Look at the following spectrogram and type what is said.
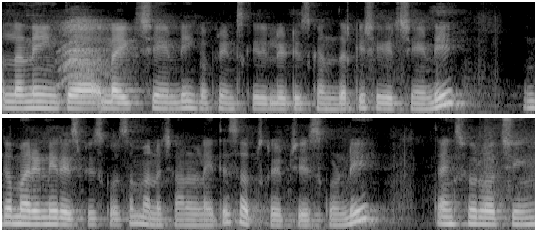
అలానే ఇంకా లైక్ చేయండి ఇంకా ఫ్రెండ్స్కి రిలేటివ్స్కి అందరికీ షేర్ చేయండి. ఇంకా మరిన్ని రెసిపీస్ కోసం మన ఛానల్ అయితే సబ్స్క్రైబ్ చేసుకోండి. Thanks for watching.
